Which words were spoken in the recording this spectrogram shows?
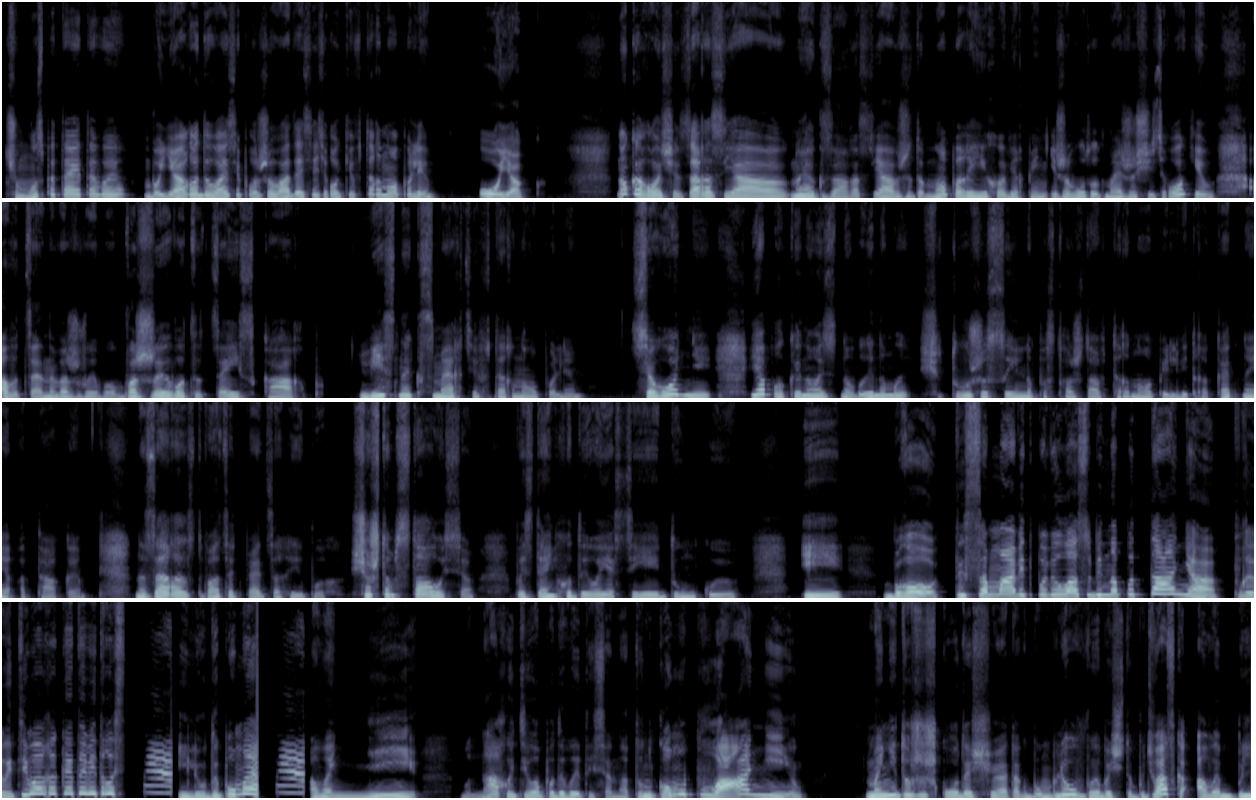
Чому спитаєте ви? Бо я родилась і прожила 10 років в Тернополі. О, як. Ну, коротше, зараз я, ну як зараз, я вже давно переїхала в Ірпінь і живу тут майже 6 років, але це не важливо. Важливо це цей скарб. Вісник смерті в Тернополі. Сьогодні я прокинулась з новинами, що дуже сильно постраждав Тернопіль від ракетної атаки. На зараз 25 загиблих. Що ж там сталося? Весь день ходила я з цією думкою. І, бро, ти сама відповіла собі на питання. Прилетіла ракета від Росії, і люди померли. Але ні, вона хотіла подивитися на тонкому плані. Мені дуже шкода, що я так бомблю, вибачте, будь ласка, але бля.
